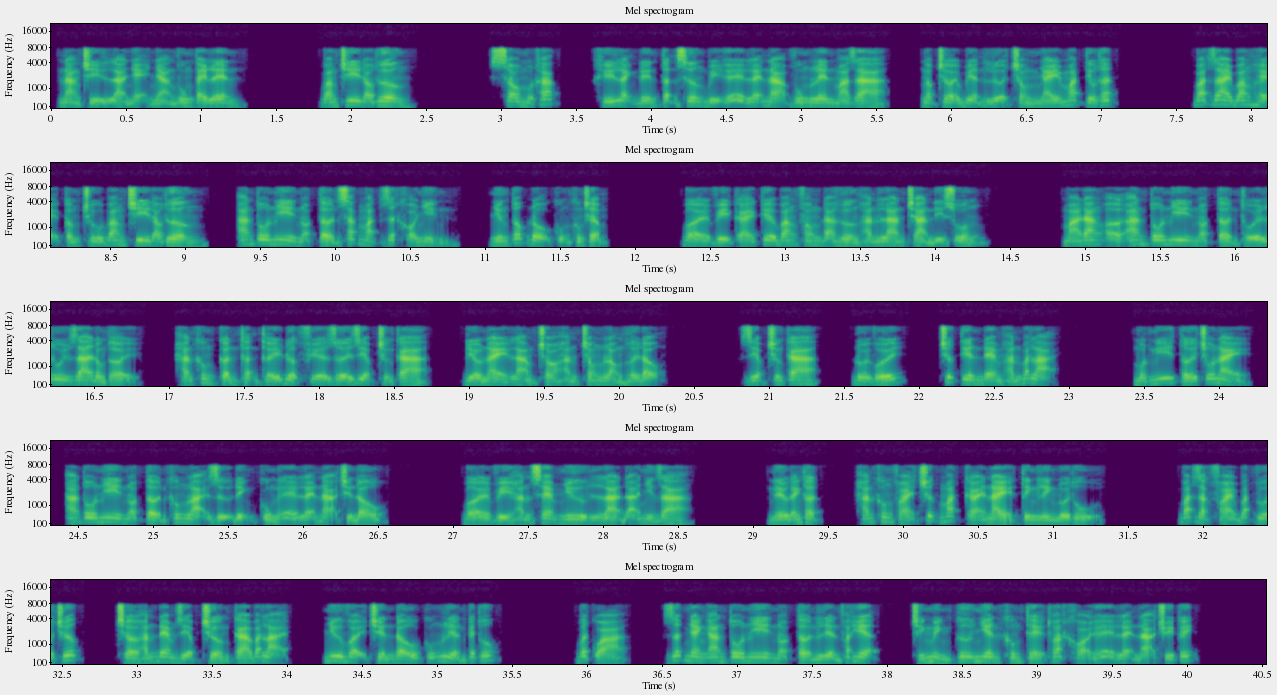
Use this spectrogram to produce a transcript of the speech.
Nàng chỉ là nhẹ nhàng vung tay lên. Băng chi đau thương. Sau một khắc, khí lạnh đến tận xương bị hệ lẽ nạ vung lên mà ra, ngập trời biển lửa trong nháy mắt tiêu thất. Bắt dai băng hệ cầm chú băng chi đau thương antony nọt tần sắc mặt rất khó nhìn, nhưng tốc độ cũng không chậm bởi vì cái kia băng phong đã hướng hắn lan tràn đi xuống. Mà đang ở antony nọt tần thối lui ra đồng thời, hắn không cẩn thận thấy được phía dưới diệp trường ca, điều này làm cho hắn trong lòng hơi động. Diệp trường ca, đối với, trước tiên đem hắn bắt lại. Một nghĩ tới chỗ này antony nọt tần không lại dự định cùng nghệ lệ nạ chiến đấu. Bởi vì hắn xem như là đã nhìn ra. Nếu đánh thật, hắn không phải trước mắt cái này tinh linh đối thủ. Bắt giặc phải bắt vua trước, chờ hắn đem diệp trường ca bắt lại, như vậy chiến đấu cũng liền kết thúc. Bất quá, rất nhanh antony nọt tần liền phát hiện, chính mình cư nhiên không thể thoát khỏi hệ lệ nạ truy kích.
